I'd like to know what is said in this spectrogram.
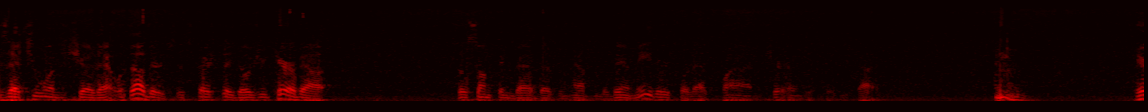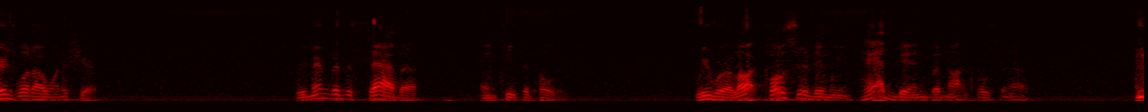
is that you want to share that with others, especially those you care about. So something bad doesn't happen to them either, so that's why I'm sharing this with you guys. Here's what I want to share. Remember the Sabbath and keep it holy. We were a lot closer than we had been, but not close enough.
